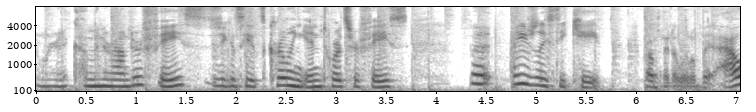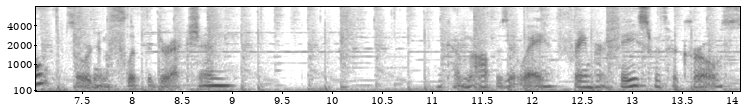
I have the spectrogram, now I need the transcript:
And we're gonna come in around her face. As you can see, it's curling in towards her face, but I usually see Kate bump it a little bit out. So we're gonna flip the direction and come the opposite way. Frame her face with her curls.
